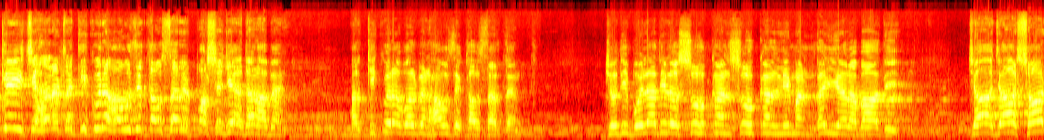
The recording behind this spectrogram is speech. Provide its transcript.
কালকে এই চেহারাটা কি করে হাউজে কাউসারের পাশে যেয়ে দাঁড়াবেন? আর কি করে বলবেন হাউজে কাউসার দেন? যদি বইলা দিল, সুহকান সুহকান লিমান গাইয়ার আবাদি। যা যা, সর।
